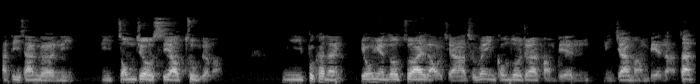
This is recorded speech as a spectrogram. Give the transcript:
那第三个，你你终究是要住的嘛，你不可能永远都住在老家，除非你工作就在旁边，你家旁边啊。但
